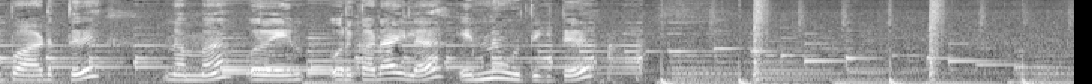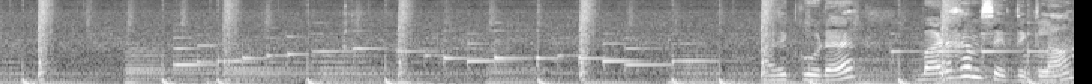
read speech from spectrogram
இப்போ அடுத்து நம்ம ஒரு எண் ஒரு கடாயில் எண்ணெய் ஊற்றிக்கிட்டு அது கூட வடகம் சேர்த்துக்கலாம்.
